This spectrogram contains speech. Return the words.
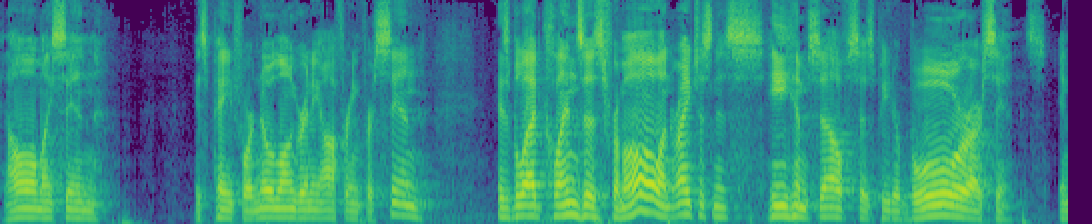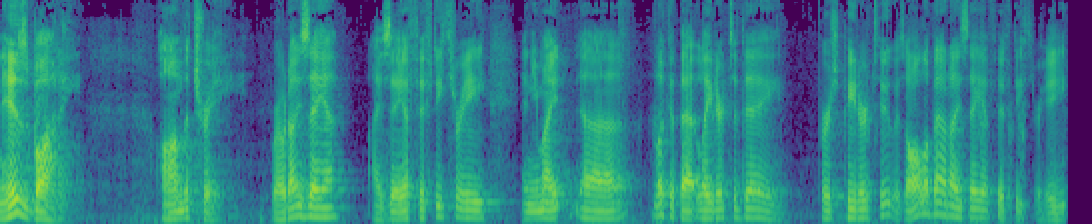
And all my sin is paid for. No longer any offering for sin. His blood cleanses from all unrighteousness. He himself, says Peter, bore our sins in his body on the tree. Wrote Isaiah, Isaiah 53, and you might uh, look at that later today. 1 Peter 2 is all about Isaiah 53.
